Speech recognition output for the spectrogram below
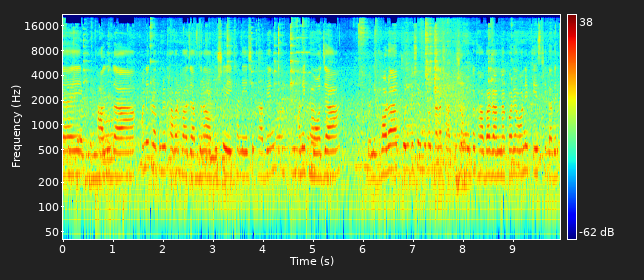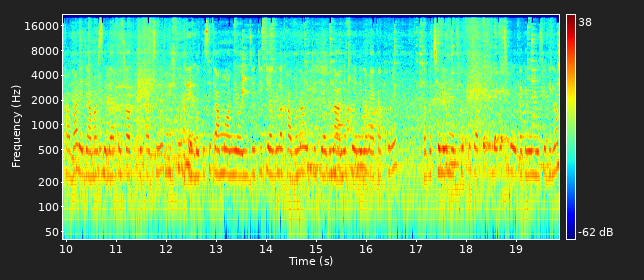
যায়, ফালুদা, অনেক রকমের খাবার পাওয়া যায়। আপনারা অবশ্যই এখানে এসে খাবেন। অনেক মজা। মানে ঘরোয়া পরিবেশের মতো তারা স্বাস্থ্যসম্মত খাবার রান্না করে, অনেক টেস্টি তাদের খাবার। এই যে আমার ছেলে এখন চটপটি খাচ্ছে। বলতেছি কেমন আমি ওই যে টিকিয়াগুলো খাব না, ওই টিকিয়াগুলো আমি খেয়ে নিলাম এক এক করে। তারপর ছেলের মুখে একটু চটপটি লেগেছিল, ওইটাকে আমি মুছে দিলাম।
